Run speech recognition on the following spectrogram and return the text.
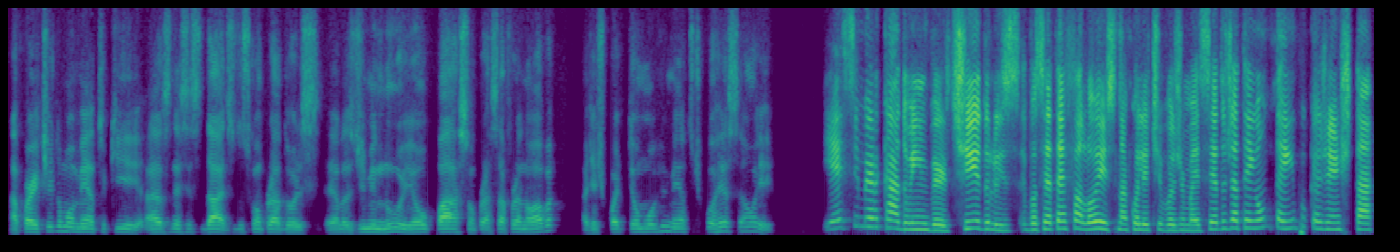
a partir do momento que as necessidades dos compradores elas diminuem ou passam para a safra nova, a gente pode ter um movimento de correção aí. E esse mercado invertido, Luiz, você até falou isso na coletiva hoje mais cedo, já tem um tempo que a gente está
